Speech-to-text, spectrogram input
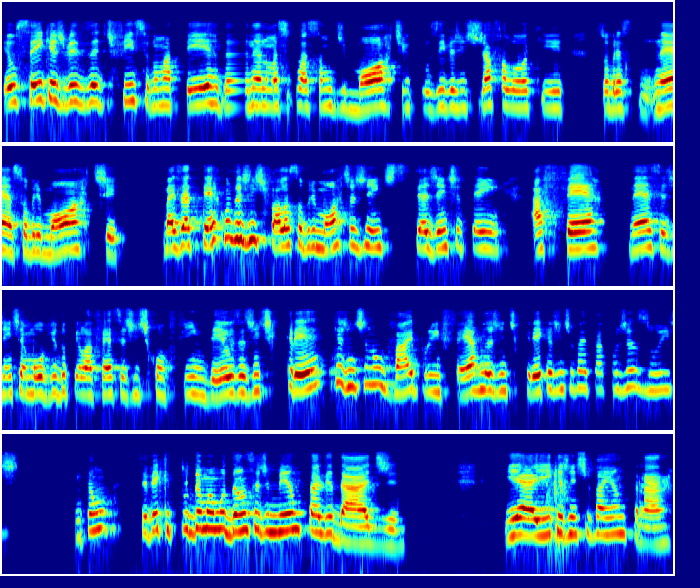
Eu sei que às vezes é difícil numa perda, né, numa situação de morte, inclusive a gente já falou aqui sobre, né, sobre morte, mas até quando a gente fala sobre morte, a gente, se a gente tem a fé, né, se a gente é movido pela fé, se a gente confia em Deus, a gente crê que a gente não vai para o inferno, a gente crê que a gente vai estar com Jesus. Então, você vê que tudo é uma mudança de mentalidade. E é aí que a gente vai entrar.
